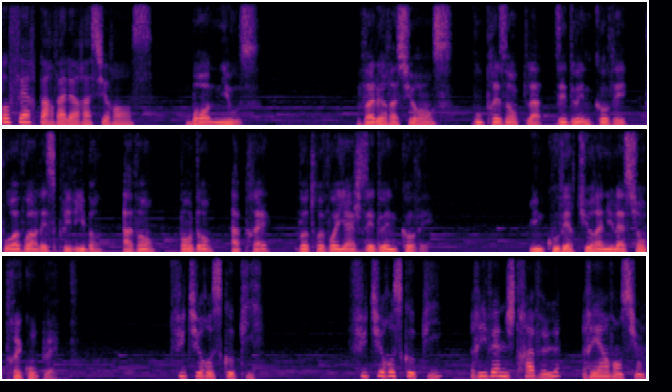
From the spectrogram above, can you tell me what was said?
Offert par Valeur Assurance. Broad News. Valeur Assurance vous présente la Z2N Cové pour avoir l'esprit libre, avant, pendant, après, votre voyage Z2N Cové. Une couverture annulation très complète. Futuroscopie. Futuroscopie, Revenge Travel, réinvention.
